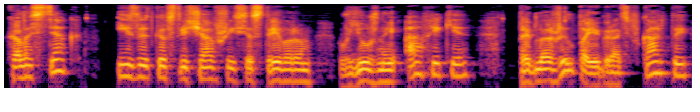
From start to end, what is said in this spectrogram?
Холостяк, изредка встречавшийся с Тревором в Южной Африке, предложил поиграть в карты,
